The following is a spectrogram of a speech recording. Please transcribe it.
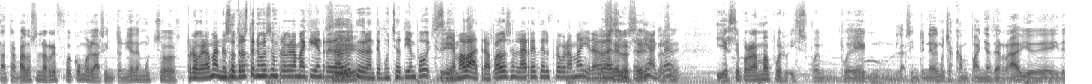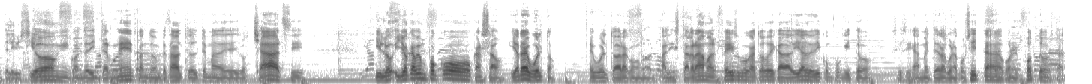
Atrapados en la red fue como la sintonía de muchos... Programas. Nosotros tenemos un programa aquí Enredados que durante mucho tiempo se llamaba Atrapados en la red del programa y era la sintonía, claro. Y ese programa pues fue, fue, la sintonía de muchas campañas de radio y de, televisión y cuando de internet, cuando empezaba todo el tema de los chats y, y, lo, y yo acabé un poco cansado. Y ahora he vuelto. He vuelto ahora con, al Instagram, al Facebook, a todo y cada día le dedico un poquito Sí, sí, a meter alguna cosita, a poner fotos, tal.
